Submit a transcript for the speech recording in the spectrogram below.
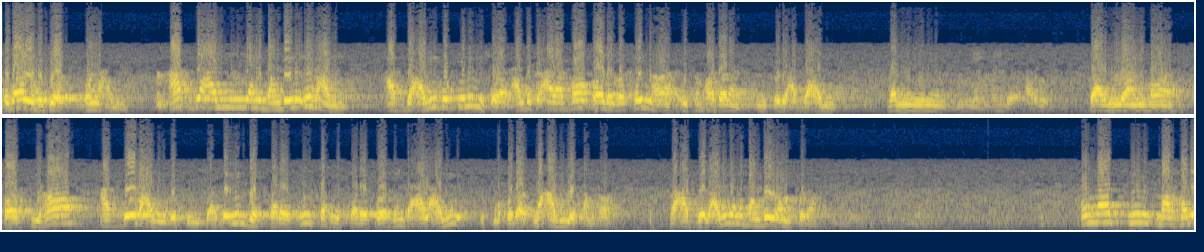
خدای بزرگ اون علی. عبد علی یعنی بنده این علی. عبد علی گفته نمی شود البته عرب ها قال خیلی اسم ها دارن اینطوری عبد علی ولی در میان ما فارسی ها عبدالعلی گفته می شود و این بهتره این صحیح تره باشه اینکه العلی اسم خدا نه علی تنها. و عبدالعلی یعنی بنده اون خدا. اونقدر این مرحله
